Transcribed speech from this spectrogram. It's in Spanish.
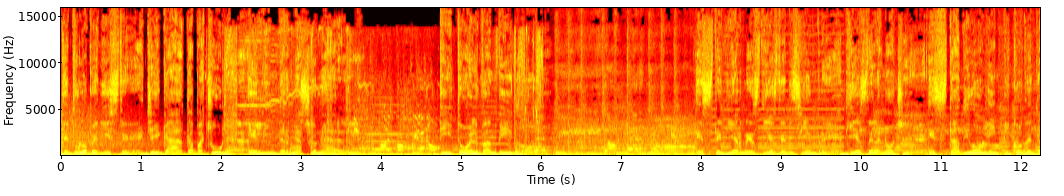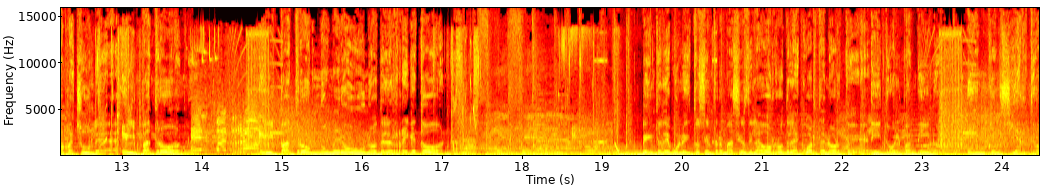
Porque tú lo pediste, llega a Tapachula, el internacional. Tito el Bambino. Este viernes 10 de diciembre, 10 de la noche, Estadio Olímpico de Tapachula. El patrón. El patrón. El patrón número uno del reggaetón. Venta de boletos en farmacias del ahorro de la Cuarta Norte. Tito el Bambino. En concierto.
